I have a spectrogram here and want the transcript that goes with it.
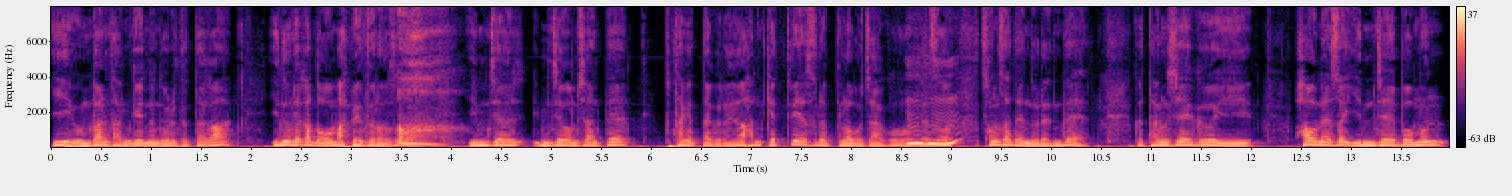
이 음반에 담겨 있는 노래를 듣다가 이 노래가 너무 마음에 들어서 어. 임재 임재범 씨한테 부탁했다 그래요. 함께 듀엣으로 불러보자고. 음흠. 그래서 성사된 노래인데 그 당시에 그 이 화음에서 임재범은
